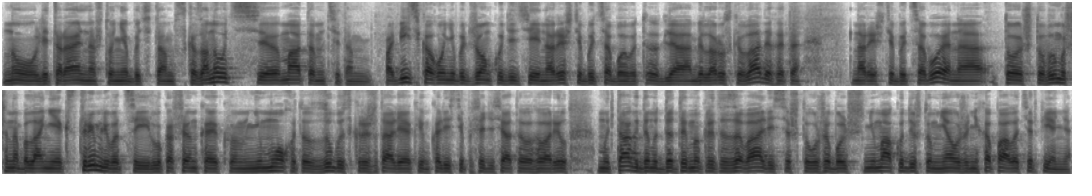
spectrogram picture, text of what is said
ну літаральна что-небудзь там сказануць матам ці там пабіць каго-нибудь жонку дзяцей нарэшце быць сабой вот для беларускай улады гэта нарэшце быць сабой на тое што вымушана была не экстрымлівацца і лукашенко як не мог это зубы скрыжыталі як ім калісьці пасля десятого гаварыў мы так дадэмакратызаваліся што уже больш няма куды што меня уже не хапала цярпення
